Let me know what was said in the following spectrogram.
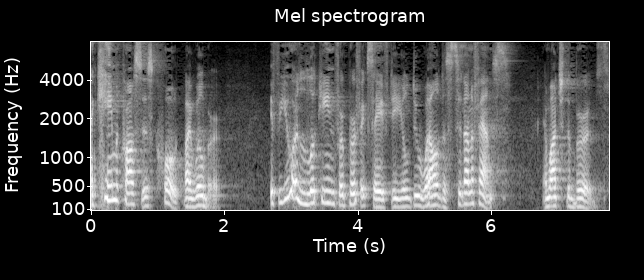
I came across this quote by Wilbur If you are looking for perfect safety, you'll do well to sit on a fence and watch the birds.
